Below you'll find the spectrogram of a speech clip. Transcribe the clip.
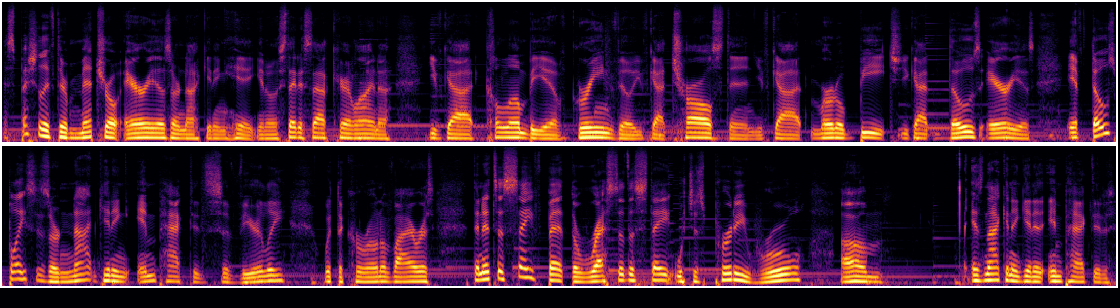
especially if their metro areas are not getting hit. You know, the state of South Carolina, you've got Columbia, Greenville, you've got Charleston, you've got Myrtle Beach, you got those areas. If those places are not getting impacted severely with the coronavirus, then it's a safe bet the rest of the state, which is pretty rural, um, is not going to get impacted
